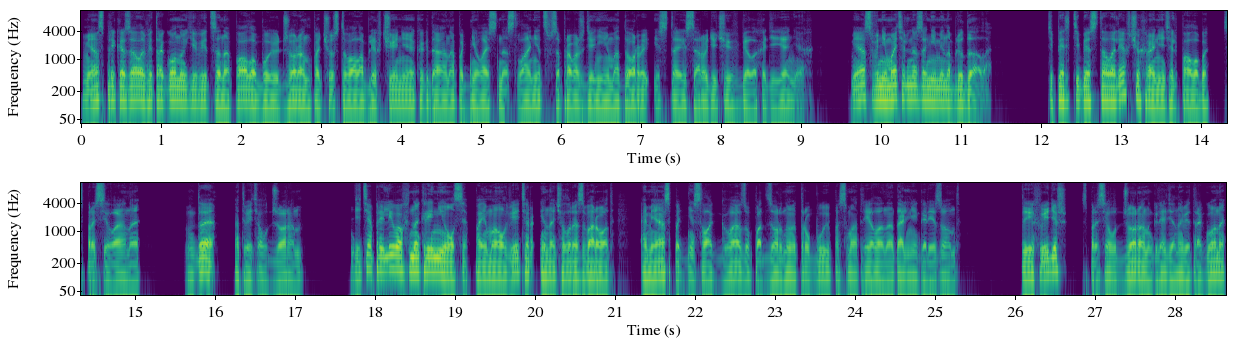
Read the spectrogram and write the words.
мяс приказала Ветрогону явиться на палубу, и Джоран почувствовал облегчение, когда она поднялась на сланец в сопровождении Мадоры и стаи сородичей в белых одеяниях. мяс внимательно за ними наблюдала. «Теперь тебе стало легче, хранитель палубы?» — спросила она. «Да», — ответил Джоран. Дитя Приливов накренился, поймал ветер и начал разворот — Амиас поднесла к глазу подзорную трубу и посмотрела на дальний горизонт. «Ты их видишь?» — спросил Джоран, глядя на ветрогона,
